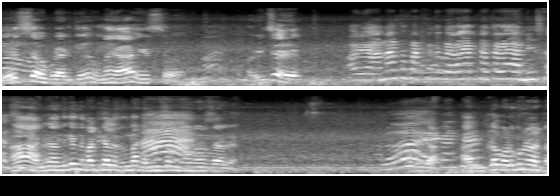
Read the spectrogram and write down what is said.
వేస్తావు ఇప్పుడు అడిగి ఉన్నాయా? వేస్తావా నేను అందుకే పట్టుకెళ్ళదు ఇందాక సరే ఇంట్లో పడుకున్నాడట.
